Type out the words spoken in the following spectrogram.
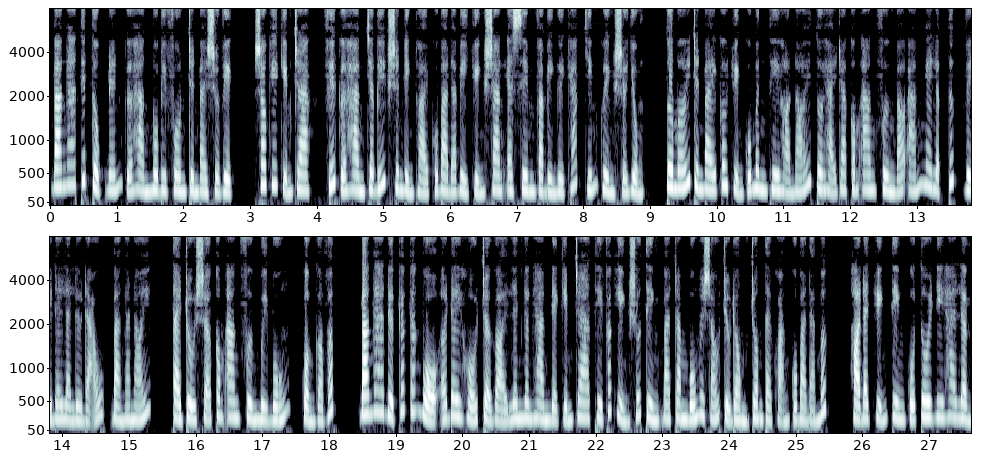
Bà Nga tiếp tục đến cửa hàng Mobifone trình bày sự việc. Sau khi kiểm tra, phía cửa hàng cho biết SIM điện thoại của bà đã bị chuyển sang eSIM và bị người khác chiếm quyền sử dụng. Tôi mới trình bày câu chuyện của mình thì họ nói tôi hãy ra công an phường báo án ngay lập tức vì đây là lừa đảo, bà Nga nói. Tại trụ sở công an phường 14, quận Gò Vấp, bà Nga được các cán bộ ở đây hỗ trợ gọi lên ngân hàng để kiểm tra thì phát hiện số tiền 346 triệu đồng trong tài khoản của bà đã mất. Họ đã chuyển tiền của tôi đi hai lần.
